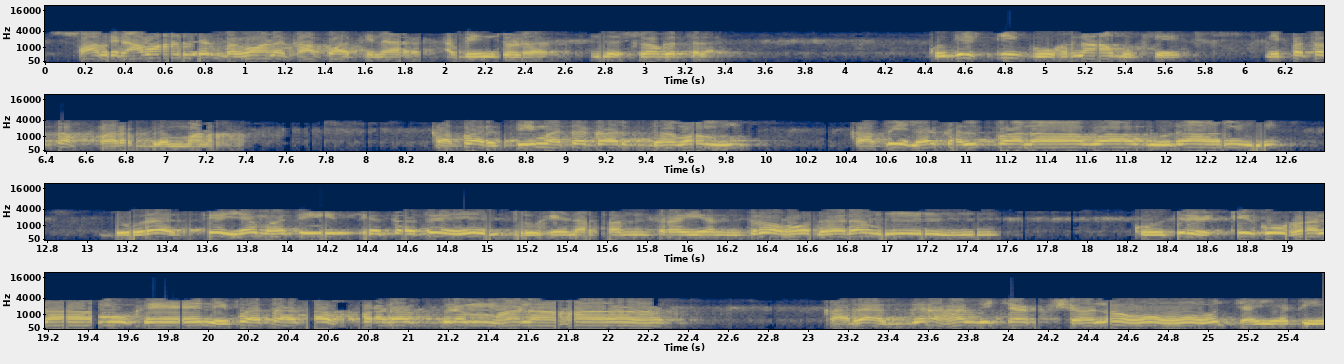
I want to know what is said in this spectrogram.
சுவாமி ராமானுஜர் பகவானை காப்பாத்தினார் அப்படின்னு சொல்றார் இந்த ஸ்லோகத்துல. குதிஷ்டி குஹனாமுகே நிபதத பரபிரம்மணா கபர்த்தி மதகர்தமம் கபில கல்பனா வாகுராமி துரத்யமதீத்யதே துகிண தந்திரயந்திரோதரம் குதிருஷ்டி குஹனாமுகே நிபதத பரபிரம்மணா கரகிரக விசக்ஷணோ ஜயதி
